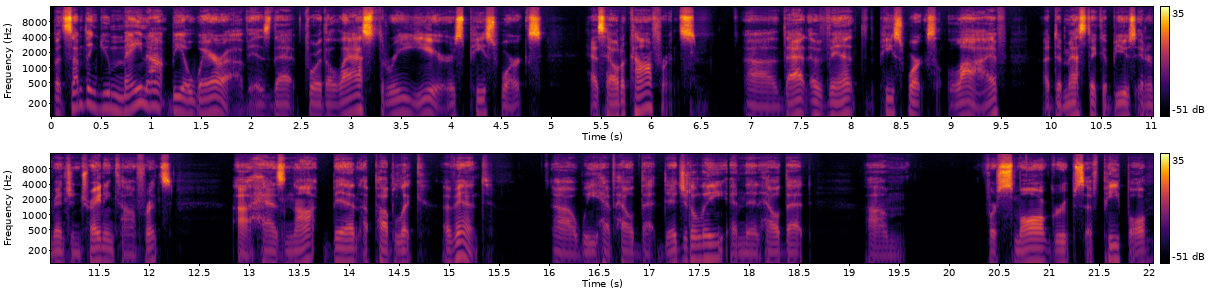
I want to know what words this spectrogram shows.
But something you may not be aware of is that for the last three years, Peaceworks has held a conference. Uh, that event, the Peaceworks Live, a domestic abuse intervention training conference, uh, has not been a public event. Uh, we have held that digitally and then held that um, for small groups of people.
